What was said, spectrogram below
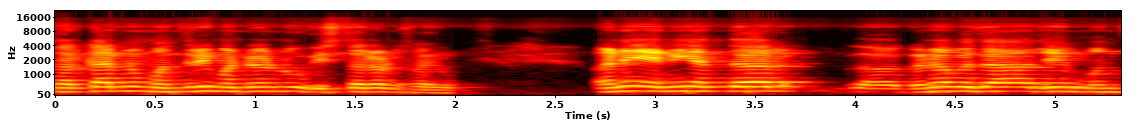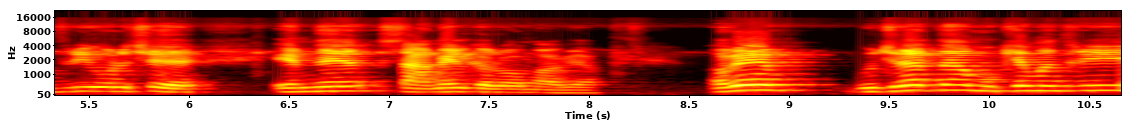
સરકારનું મંત્રીમંડળનું વિસ્તરણ થયું. અને એની અંદર ઘણા બધા જે મંત્રીઓ છે, એમને સામેલ કરવામાં આવ્યા. હવે ગુજરાતના મુખ્યમંત્રી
